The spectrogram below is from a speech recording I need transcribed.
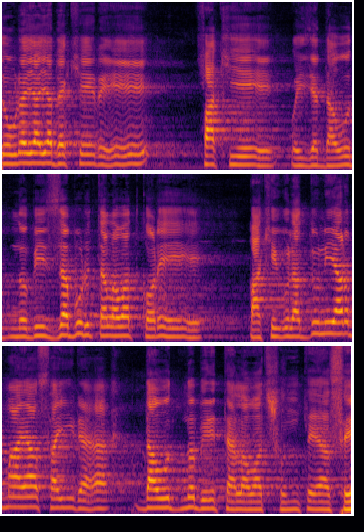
দৌড়াইয়া ইয়া দেখে রে, ফাঁকিয়ে ওই যে দাউদ নবী জাবুর তেলাওয়াত করে। পাখিগুলা দুনিয়ার মায়া সাইরা দাউদ নবীর তেলাওয়াত শুনতে আছে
